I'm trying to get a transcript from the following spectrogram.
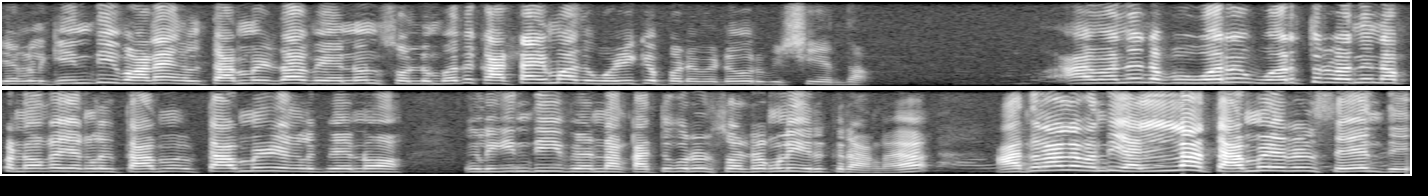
எங்களுக்கு ஹிந்தி வேணாம் எங்களுக்கு தமிழ் தான் வேணும்னு சொல்லும்போது கட்டாயமாக அது ஒழிக்கப்பட வேண்டிய ஒரு விஷயந்தான் அது வந்து நம்ம ஒரு ஒருத்தர் வந்து என்ன பண்ணுவாங்க எங்களுக்கு தமிழ் தமிழ் எங்களுக்கு வேணும் எங்களுக்கு ஹிந்தி வேணும் நான் கற்றுக்குறோன்னு சொல்கிறவங்களும் இருக்கிறாங்க. அதனால் வந்து எல்லா தமிழரும் சேர்ந்து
